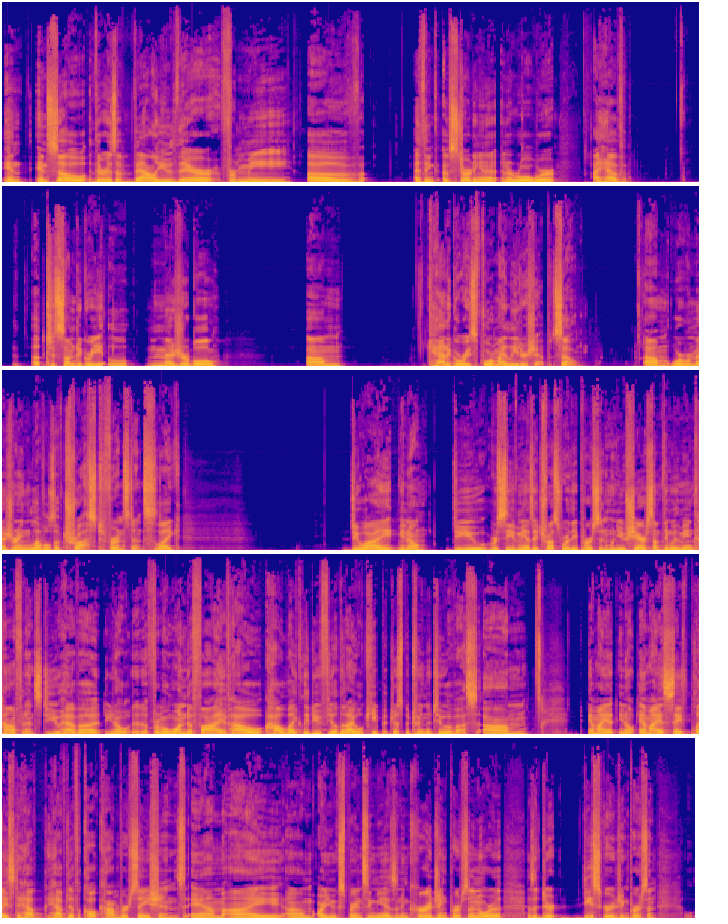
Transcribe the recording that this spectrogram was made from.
and and so there is a value there for me of I think of starting in a in a role where I have uh, to some degree l- measurable um categories for my leadership. So, um, where we're measuring levels of trust, for instance, like, do I, you know, do you receive me as a trustworthy person when you share something with me in confidence? Do you have a, you know, from a one to five, how how likely do you feel that I will keep it just between the two of us? Um, am I, you know, am I a safe place to have have difficult conversations? Am I, um, are you experiencing me as an encouraging person or as a discouraging person?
